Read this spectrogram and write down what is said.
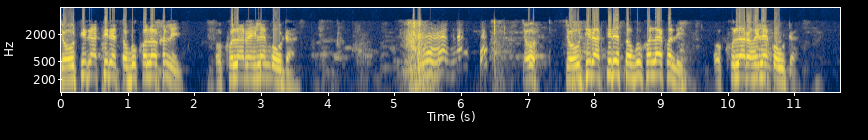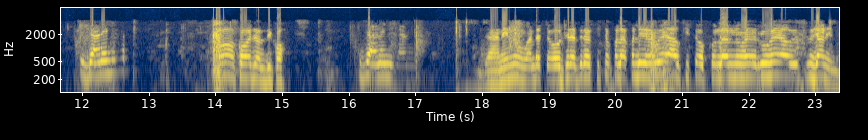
চৌঠি রাতিরে সবু খোল খলি অখোলা রহিলা কোটা চৌঠি রাতিরে সবু খোলা খলি অখোলা রহিলা কোটা জলদি ক জানিনু মানে চৌঠি রাতিরে কিছু খোলা খোলি হুয়ে আর কিছু খোলা রুহে আর জানিনু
